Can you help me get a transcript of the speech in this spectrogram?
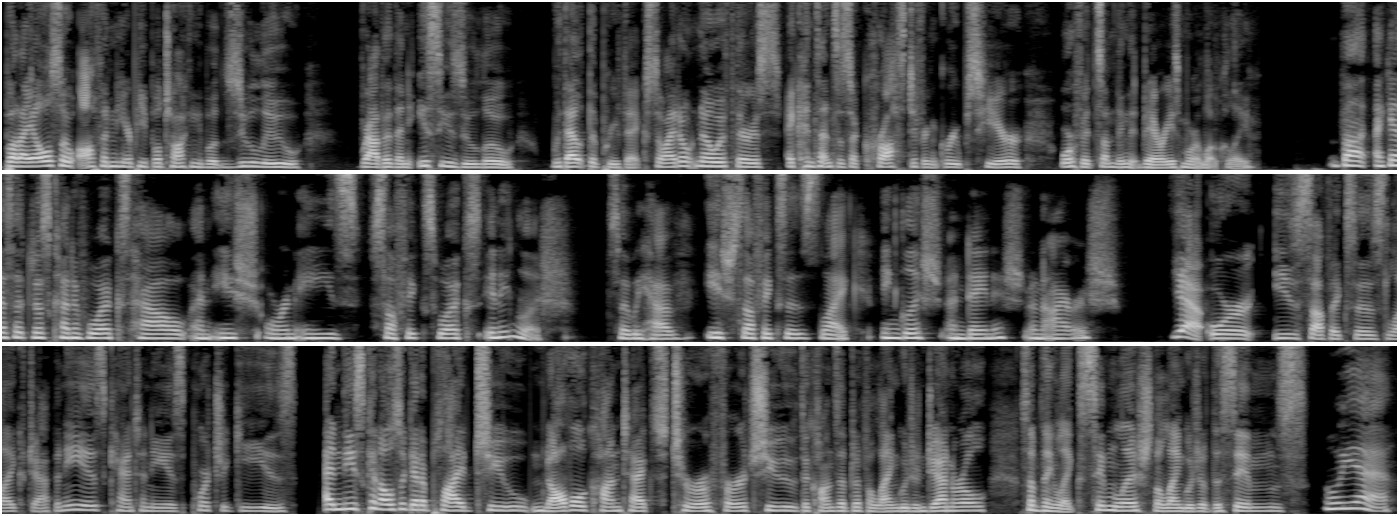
but I also often hear people talking about Zulu rather than isiZulu without the prefix. So I don't know if there's a consensus across different groups here or if it's something that varies more locally. But I guess it just kind of works how an ish or an ease suffix works in English. So we have ish suffixes like English and Danish and Irish. Yeah, or ease suffixes like Japanese, Cantonese, Portuguese, and these can also get applied to novel contexts to refer to the concept of a language in general. Something like Simlish, the language of the Sims. Oh, yeah.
